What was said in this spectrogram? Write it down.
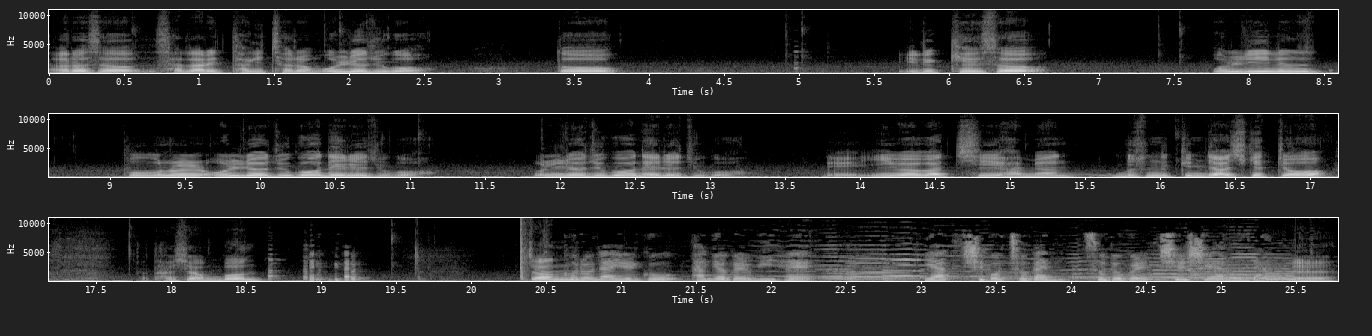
알아서 사다리 타기처럼 올려주고 또 이렇게 해서 올리는 부분을 올려주고 내려주고 올려주고 내려주고 네, 이와 같이 하면 무슨 느낌인지 아시겠죠? 다시 한번 짠 코로나19 방역을 위해 약 15초간 소독을 실시합니다. 네,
